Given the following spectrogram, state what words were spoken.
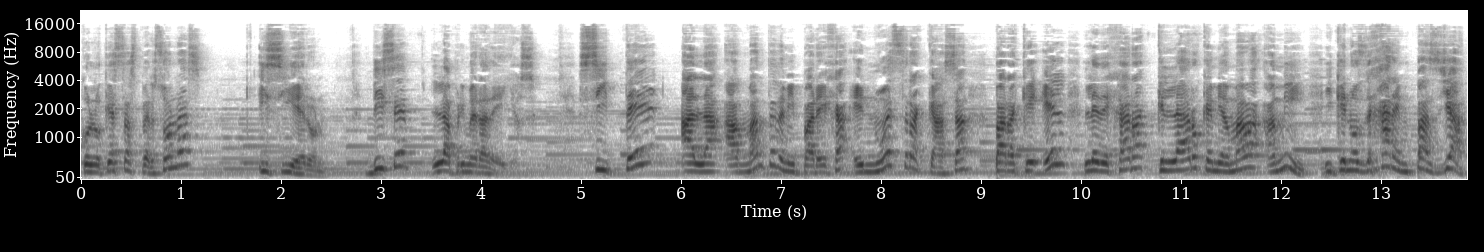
con lo que estas personas hicieron. Dice la primera de ellos. Cité a la amante de mi pareja en nuestra casa para que él le dejara claro que me amaba a mí y que nos dejara en paz ya.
